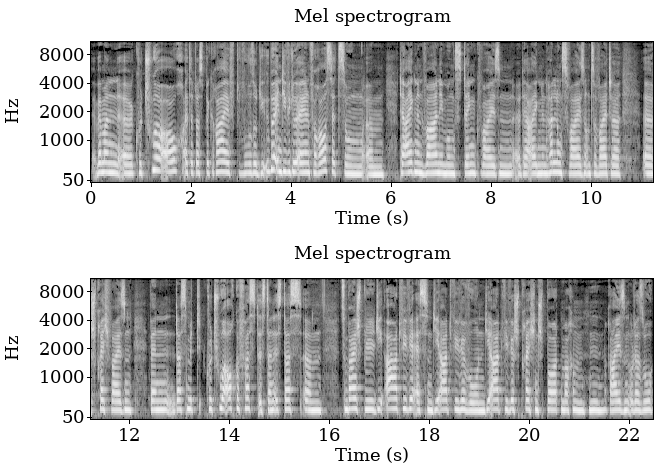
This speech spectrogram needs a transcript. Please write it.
wenn man äh, Kultur auch als etwas begreift, wo so die überindividuellen Voraussetzungen ähm, der eigenen Wahrnehmungsdenkweisen, äh, der eigenen Handlungsweisen und so weiter äh, Sprechweisen, wenn das mit Kultur auch gefasst ist, dann ist das ähm, zum Beispiel die Art, wie wir essen, die Art, wie wir wohnen, die Art, wie wir sprechen, Sport machen, hm, reisen oder so.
